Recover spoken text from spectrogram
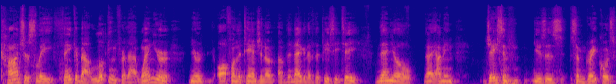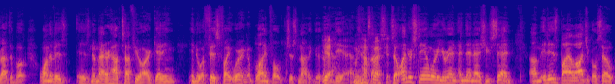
consciously think about looking for that when you're, you're off on the tangent of, of the negative, the PCT, then you'll, I mean, Jason uses some great quotes throughout the book. One of his is no matter how tough you are, getting into a fist fight wearing a blindfold is just not a good yeah, idea. I mean, without question. Like, so understand where you're in, and then as you said, um, it is biological, so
